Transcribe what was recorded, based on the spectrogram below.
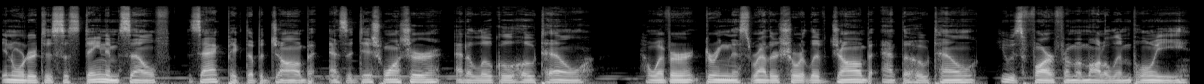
In order to sustain himself, Zach picked up a job as a dishwasher at a local hotel. However, during this rather short lived job at the hotel, he was far from a model employee,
